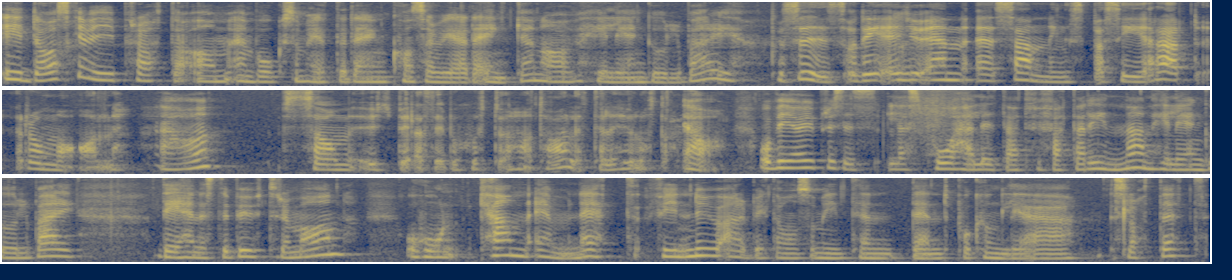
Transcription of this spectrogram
Idag ska vi prata om en bok som heter Den konserverade änkan av Helene Gullberg. Precis, och det är ju en eh, sanningsbaserad roman Ja, som utspelar sig på 1700-talet, eller hur Lotta? ja. Och vi har ju precis läst på här lite att författarinnan Helene Gullberg, det är hennes debutroman och hon kan ämnet. För nu arbetar hon som intendent på Kungliga slottet.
